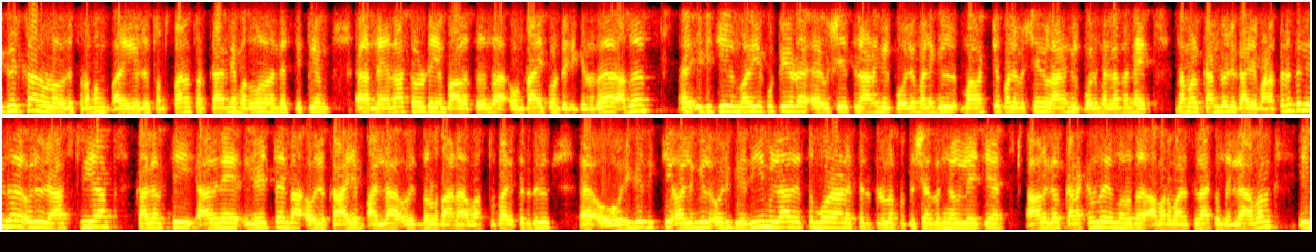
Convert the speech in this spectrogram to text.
ഇകഴ്ത്താനുള്ള ഒരു ശ്രമം ഈ ഒരു സംസ്ഥാന സർക്കാരിന്റെയും അതുപോലെ തന്നെ സി പി എം നേതാക്കളുടെയും ഭാഗത്ത് നിന്ന് ഉണ്ടായിക്കൊണ്ടിരിക്കുന്നത്. അത് ഇടുക്കിയിൽ മറിയക്കുട്ടിയുടെ വിഷയത്തിലാണെങ്കിൽ പോലും അല്ലെങ്കിൽ മറ്റു പല വിഷയങ്ങളാണെങ്കിൽ പോലും എല്ലാം തന്നെ നമ്മൾ കണ്ടൊരു കാര്യമാണ്. അത്തരത്തിൽ ഇത് ഒരു രാഷ്ട്രീയ കലർത്തി അതിനെ ഇകഴ്ത്തേണ്ട ഒരു കാര്യം അല്ല എന്നുള്ളതാണ് വസ്തുത. ഇത്തരത്തിൽ ഒരു ഗതിക്ക് അല്ലെങ്കിൽ ഒരു ഗതിയുമില്ലാതെ എത്തുമ്പോഴാണ് ഇത്തരത്തിലുള്ള പ്രതിഷേധങ്ങളിലേക്ക് ആളുകൾ കടക്കുന്നത് എന്നുള്ളത് അവർ മനസ്സിലാക്കുന്നില്ല. അവർ ഈ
